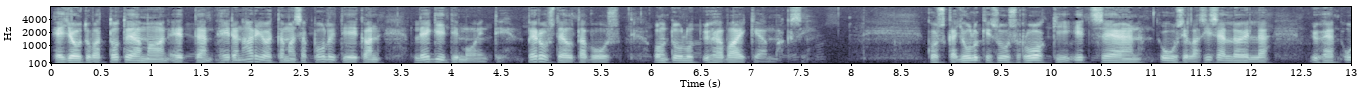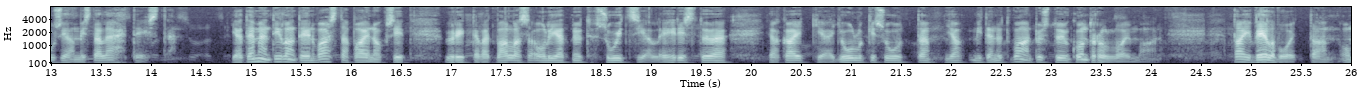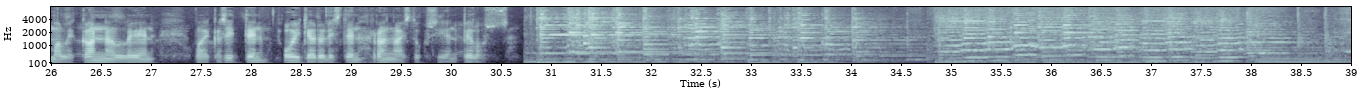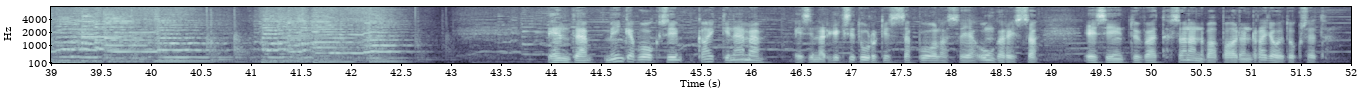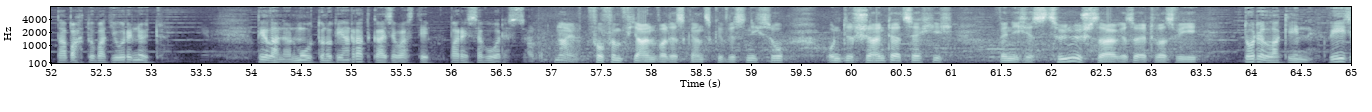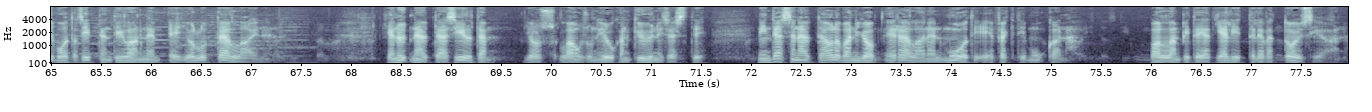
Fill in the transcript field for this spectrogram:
He joutuvat toteamaan, että heidän harjoittamansa politiikan legitimointi, perusteltavuus on tullut yhä vaikeammaksi. Koska julkisuus ruokkii itseään uusilla sisällöillä yhä useammista lähteistä. Ja tämän tilanteen vastapainoksi yrittävät vallassa olijat nyt suitsia lehdistöä ja kaikkia julkisuutta ja mitä nyt vaan pystyy kontrolloimaan. Tai velvoittaa omalle kannalleen, vaikka sitten oikeudellisten rangaistuksien pelossa. Entä minkä vuoksi kaikki nämä, esimerkiksi Turkissa, Puolassa ja Unkarissa, esiintyvät sananvapauden rajoitukset tapahtuvat juuri nyt? Tilanne on muuttunut ihan ratkaisevasti parissa vuodessa. Nein, vor fünf Jahren war das ganz gewiss nicht so. Und es scheint tatsächlich, wenn ich es zynisch sage, so etwas wie... Todellakin, viisi vuotta sitten tilanne ei ollut tällainen. Ja nyt näyttää siltä, jos lausun hiukan kyynisesti, niin tässä näyttää olevan jo eräänlainen muotiefekti mukana. Vallanpitäjät jäljittelevät toisiaan,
